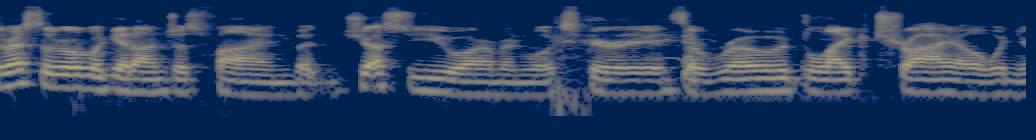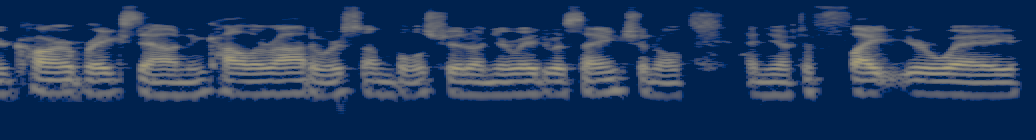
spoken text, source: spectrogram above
The rest of the world will get on just fine, but just you, Armin, will experience a road-like trial when your car breaks down in Colorado or some bullshit on your way to a sanctional, and you have to fight your way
